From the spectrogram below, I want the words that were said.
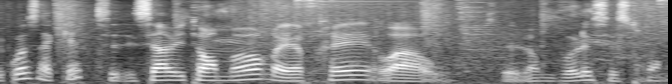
C'est quoi sa quête? C'est des serviteurs morts et après, waouh, c'est l'homme volé, c'est strong.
